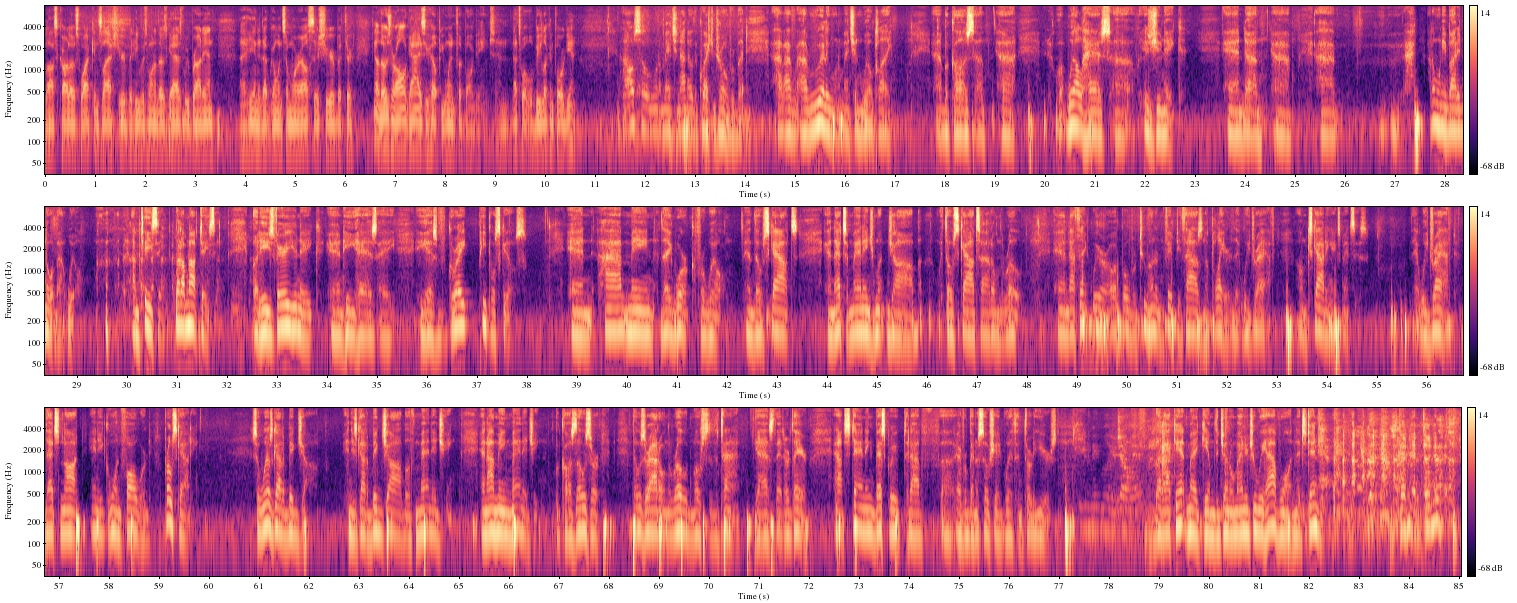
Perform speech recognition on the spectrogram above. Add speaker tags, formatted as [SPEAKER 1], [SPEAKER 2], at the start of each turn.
[SPEAKER 1] lost Carlos Watkins last year, but he was one of those guys we brought in. Uh, he ended up going somewhere else this year, but they're, you know, those are all guys who help you win football games, and that's what we'll be looking for again.
[SPEAKER 2] I also want to mention, I know the questions are over, but I, I, I really want to mention Will McClay uh, because uh, uh, what Will has uh, is unique. And um, uh, I don't want anybody to know about Will. I'm teasing, but I'm not teasing. But he's very unique, and he has a he has great people skills and I mean they work for Will and those scouts, and that's a management job with those scouts out on the road. And I think we are up over 250,000 a player that we draft on scouting expenses that we draft. That's not any going forward pro scouting. So Will's got a big job, and he's got a big job of managing, and I mean managing because those are those are out on the road most of the time, guys that are there. Outstanding, best group that I've uh, ever been associated with in 30 years. But I can't make him the general manager. We have one that's tenured.
[SPEAKER 3] Tenured.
